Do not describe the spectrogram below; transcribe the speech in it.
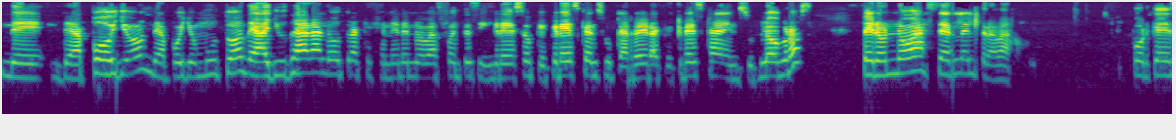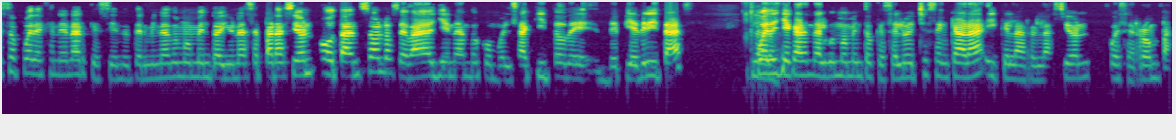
de, de, apoyo, de apoyo mutuo, de ayudar al otro a que genere nuevas fuentes de ingreso, que crezca en su carrera, que crezca en sus logros, pero no hacerle el trabajo porque eso puede generar que si en determinado momento hay una separación o tan solo se va llenando como el saquito de, piedritas, puede llegar en algún momento que se lo eches en cara y que la relación pues se rompa.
